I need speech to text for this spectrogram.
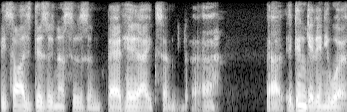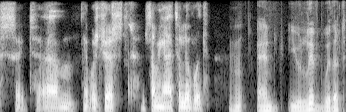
besides dizzinesses and bad headaches, and uh, uh, it didn't get any worse. It um, it was just something I had to live with. Mm-hmm. And you lived with it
